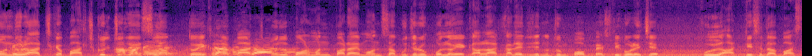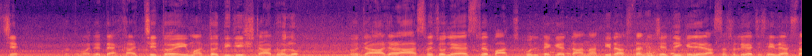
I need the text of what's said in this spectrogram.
বন্ধুরা আজকে বাজকুল চলে এসলাম তো এখানে বাজকুল বর্মন পাড়ায় মনসা পুজোর উপর উপলক্ষে কালাকালের যে নতুন পপ ব্যাসটি করেছে ফুল আটটি সেটা বাসছে তো তোমাদের দেখাচ্ছি তো এইমাত্র দিদি স্টার্ট হলো। তো যারা যারা আসবে চলে আসবে বাজকুল থেকে দানাতি রাস্তা নিচের দিকে যে রাস্তা চলে গেছে সেই রাস্তা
